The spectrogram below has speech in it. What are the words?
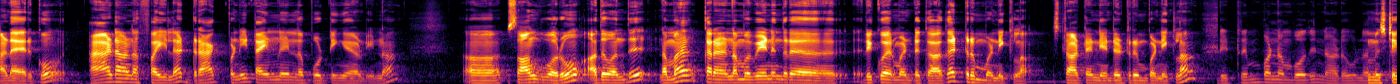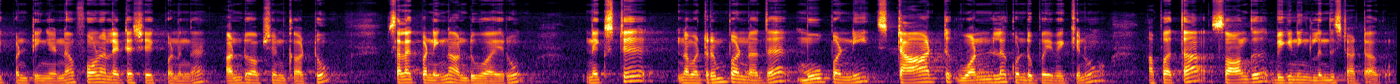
ஆட் ஆகிருக்கும் ஆட் ஆன ஃபைலை ட்ராக் பண்ணி டைம்லைனில் போட்டிங்க அப்படின்னா சாங் வரும். அதை வந்து நம்ம கர நம்ம வேணுங்கிற ரிக்குவயர்மெண்ட்டுக்காக ட்ரிம் பண்ணிக்கலாம். ஸ்டார்ட் அண்ட் எண்டை ட்ரிம் பண்ணிக்கலாம். அப்படி ட்ரிம் பண்ணும்போது நடுவில் மிஸ்டேக் பண்ணிட்டீங்கன்னா ஃபோனை லைட்டாக ஷேக் பண்ணுங்கள் அண்டு ஆப்ஷன் காட்டும். செலக்ட் பண்ணிங்கன்னா அண்டு ஆயிரும். நெக்ஸ்ட்டு நம்ம ட்ரிம் பண்ணதை மூவ் பண்ணி ஸ்டார்ட் ஒனில் கொண்டு போய் வைக்கணும். அப்போ தான் சாங்கு பிகினிங்லேருந்து ஸ்டார்ட் ஆகும்.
